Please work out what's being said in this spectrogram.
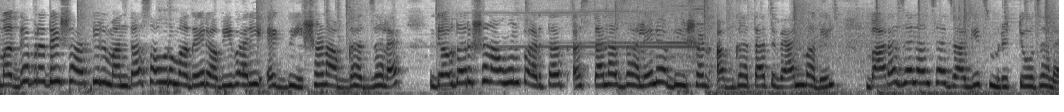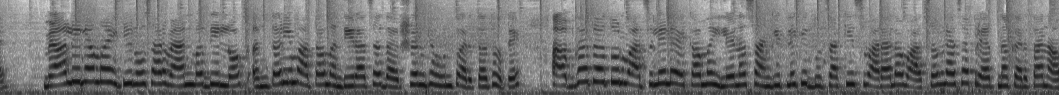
मध्य प्रदेशातील मंदासौरमध्ये रविवारी एक भीषण अपघात झालाय. देवदर्शनाहून परतत असताना झालेल्या भीषण अपघातात व्हॅनमधील बारा जणांचा जागीच मृत्यू झालाय. मिळालेल्या माहितीनुसार व्हॅनमधील लोक अंतरी माता मंदिराचं दर्शन घेऊन परतत होते. अपघातातून वाचलेल्या एका महिलेनं सांगितले की दुचाकी स्वाराला वाचवण्याचा प्रयत्न करताना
